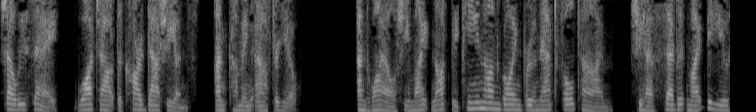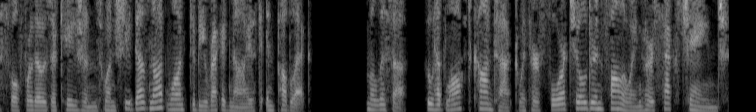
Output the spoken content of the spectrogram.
Shall we say, watch out the Kardashians, I'm coming after you. And while she might not be keen on going brunette full time, she has said it might be useful for those occasions when she does not want to be recognized in public. Melissa, who had lost contact with her four children following her sex change,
